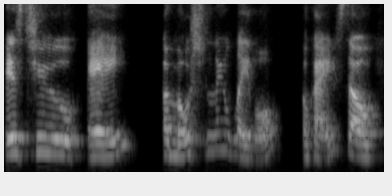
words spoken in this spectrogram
is to a emotionally label Okay, so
